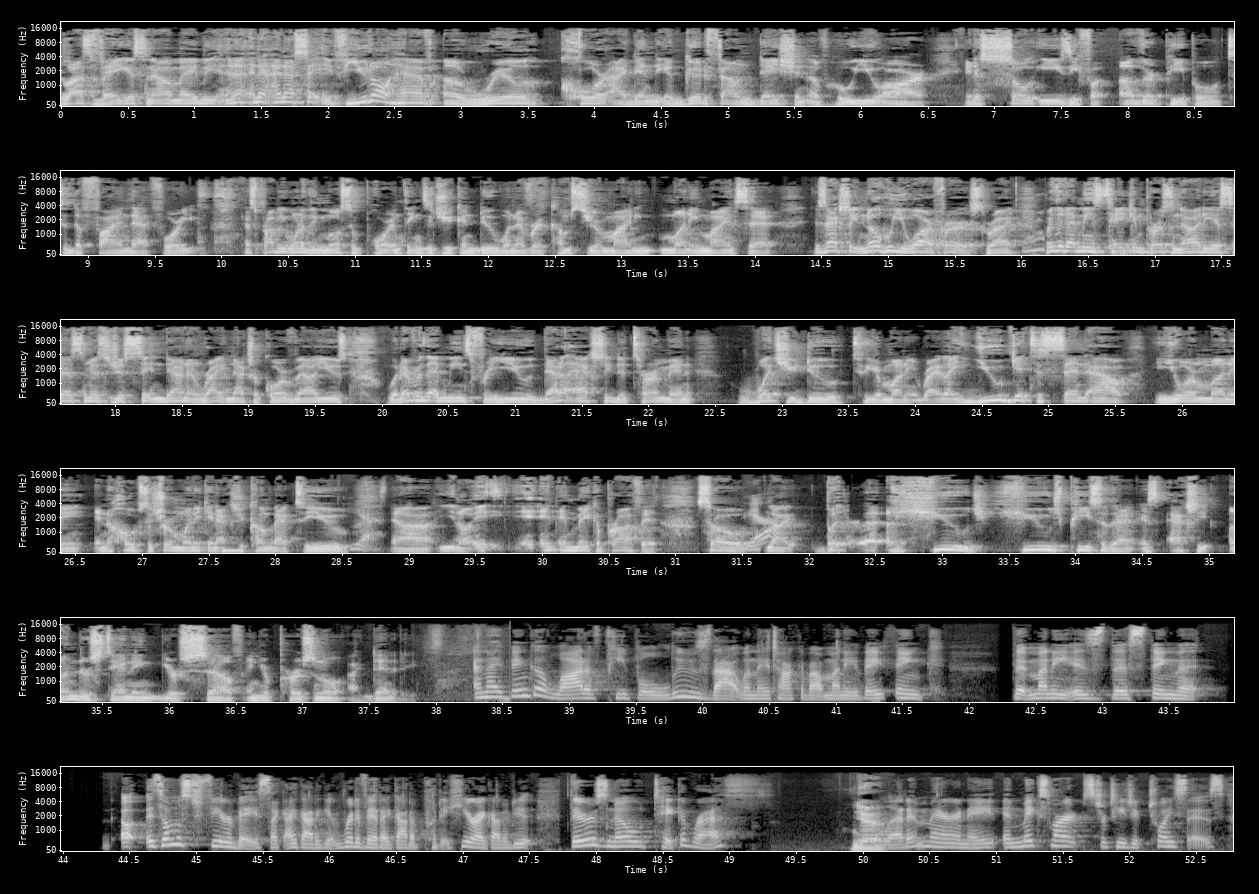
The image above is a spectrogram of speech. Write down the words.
Las Vegas now, maybe. And, and, and, I say, if you don't have a real core identity, a good foundation of who you are, it is so easy for other people to define that for you. That's probably one of the most important things that you can do whenever it comes to your money, money mindset is actually know who you are first, right? Yeah. Whether that means taking personality assessments, just sitting down and writing out your core values, whatever that means for you, that'll actually determine what you do to your money, right? Like you get to send out your money in hopes that your money can actually come back to you, yes. uh, you know, and, and, make a profit. So yeah. like, but a, a huge, huge piece of that is actually understanding yourself and your personal identity. And I think a lot of people lose that when they talk about money. They think that money is this thing that uh, it's almost fear based. Like, I got to get rid of it. I got to put it here. I got to do it. There's no take a breath yeah. let it marinate and make smart strategic choices.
